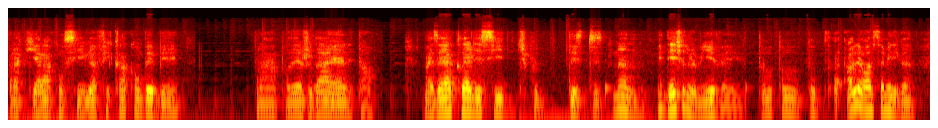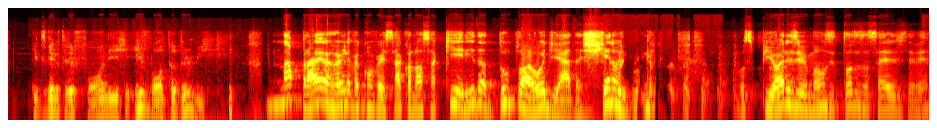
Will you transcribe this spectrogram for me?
para que ela consiga ficar com o bebê para poder ajudar ela e tal. Mas aí a Claire decide, tipo, mano, me deixa dormir, velho. Tô, tô, tô, olha a hora você tá me ligando. E desliga o telefone e, e, volta a dormir. Na praia, Hurley vai conversar com a nossa querida dupla odiada, Shannon os piores irmãos de todas as séries de TV.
